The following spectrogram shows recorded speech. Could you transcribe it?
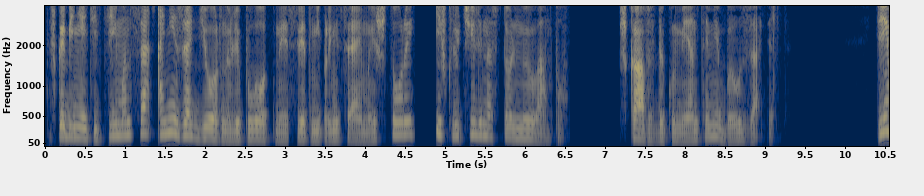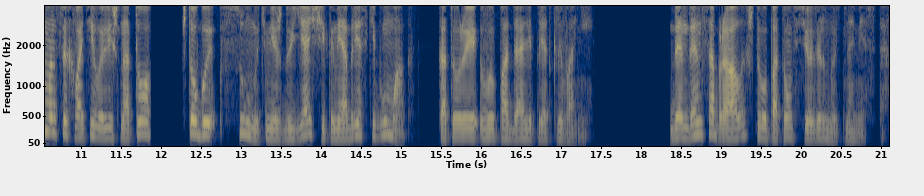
В кабинете Тиммонса они задернули плотные светонепроницаемые шторы и включили настольную лампу. Шкаф с документами был заперт. Тиммонса хватило лишь на то, чтобы всунуть между ящиками обрезки бумаг, которые выпадали при открывании. Денден собрал их, чтобы потом все вернуть на место.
